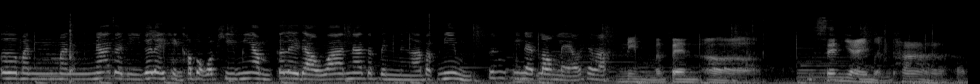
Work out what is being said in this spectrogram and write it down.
เออมันมันน่าจะดีก็เลยเห็นเขาบอกว่าพรีเมียม ก็เลยเดาว่าน่าจะเป็นเนื้อแบบนิ่ม ซึ่งพี่แนทลองแล้วใช่ปะนิ่มมันเป็นเอ่อเส้นใยเหมือนผ้านะครับ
